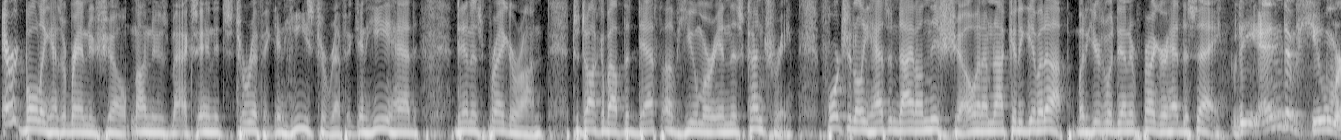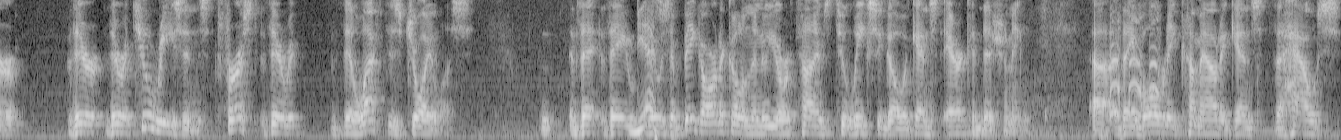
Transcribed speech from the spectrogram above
Eric Bolling has a brand new show on Newsmax, and it's terrific, and he's terrific. And he had Dennis Prager on to talk about the death of humor in this country. Fortunately, he hasn't died on this show, and I'm not going to give it up. But here's what Dennis Prager had to say. The end of humor, there there are two reasons. First, there the left is joyless. They, they, There was a big article in the New York Times two weeks ago against air conditioning. Uh, they've already come out against the house.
